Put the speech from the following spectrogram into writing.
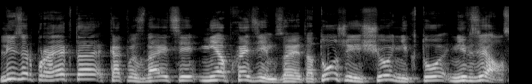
Лидер проекта, как вы знаете, необходим. За это тоже еще никто не взялся.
